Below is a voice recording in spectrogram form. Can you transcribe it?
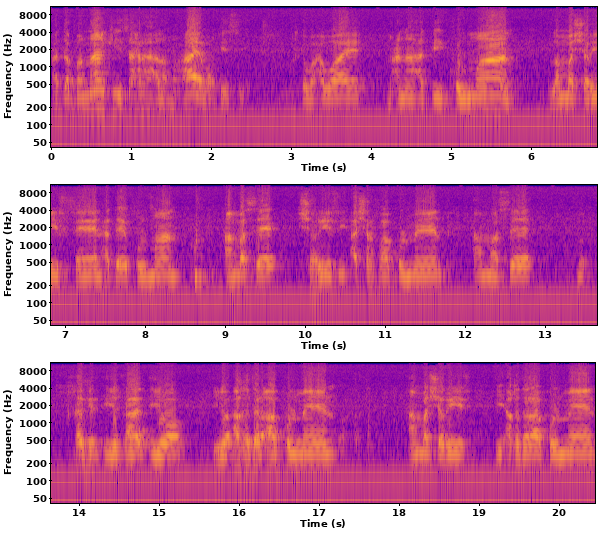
Hadda banaankii saxraha lamahaaya warkiisi. Marka waxa waaye macnaha haddii kulmaan lama shariifeen hadday kulmaan amase shariifi ashrafaa kulmeen amase kadir iyo qaad iyo iyo akdar aa kulmeen ama shariif iyo akdaraa kulmeen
